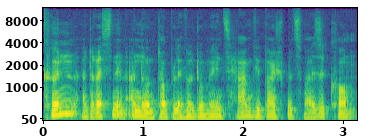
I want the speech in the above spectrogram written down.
können Adressen in anderen Top-Level-Domains haben, wie beispielsweise COM.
